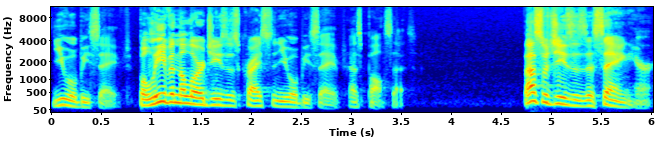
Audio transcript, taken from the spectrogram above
You will be saved. Believe in the Lord Jesus Christ and you will be saved, as Paul says. That's what Jesus is saying here.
